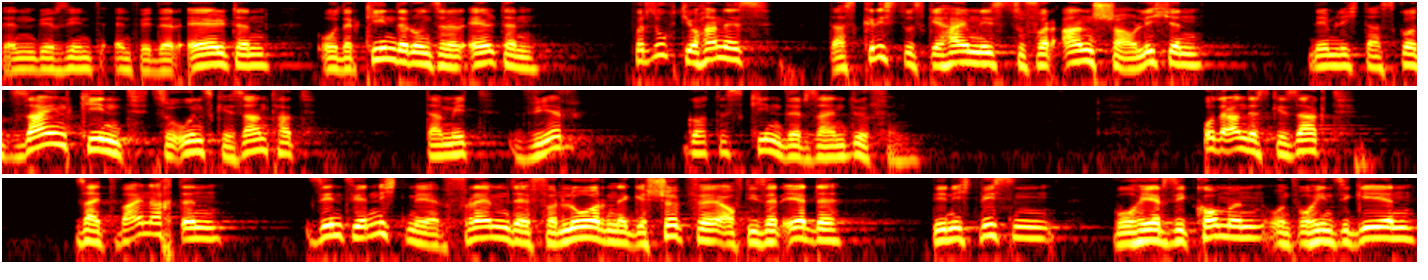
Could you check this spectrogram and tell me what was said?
denn wir sind entweder Eltern oder Kinder unserer Eltern, versucht Johannes das Christusgeheimnis zu veranschaulichen, nämlich dass Gott sein Kind zu uns gesandt hat, damit wir Gottes Kinder sein dürfen. Oder anders gesagt, seit Weihnachten sind wir nicht mehr fremde, verlorene Geschöpfe auf dieser Erde, die nicht wissen, woher sie kommen und wohin sie gehen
